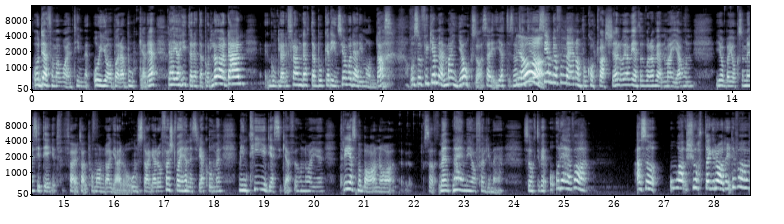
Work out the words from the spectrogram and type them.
Och där får man vara en timme. Och jag bara bokade. Det här, jag hittade detta på lördagen. Googlade fram detta, bokade in. Så jag var där i måndags. Och så fick jag med Maja också. Så här, jättesnabbt. Ja. Ja. Jag ser om jag får med någon på kort varsel. Och jag vet att vår vän Maja, hon jobbar ju också med sitt eget företag på måndagar och onsdagar. Och först var ju hennes reaktion, men min tid Jessica, för hon har ju tre små barn och så. Men nej, men jag följer med. Så åkte vi. Och, och det här var, alltså, wow, 28 grader. Det var,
